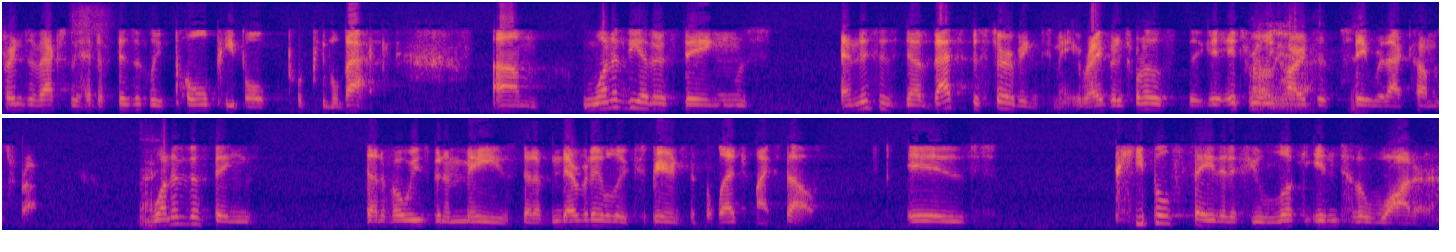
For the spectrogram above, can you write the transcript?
Friends have actually had to physically pull people pull people back. Um, one of the other things, and this is that's disturbing to me, right? But it's one of those. It's really Oh, yeah. hard to say where that comes from. Right. One of the things that I've always been amazed that I've never been able to experience at the ledge myself is people say that if you look into the water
